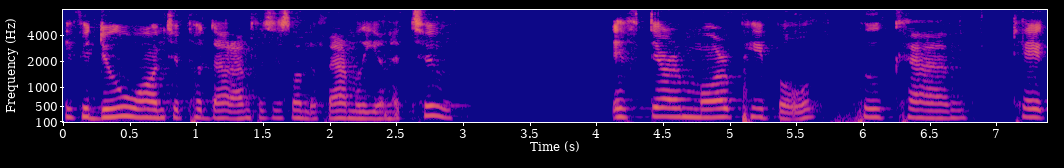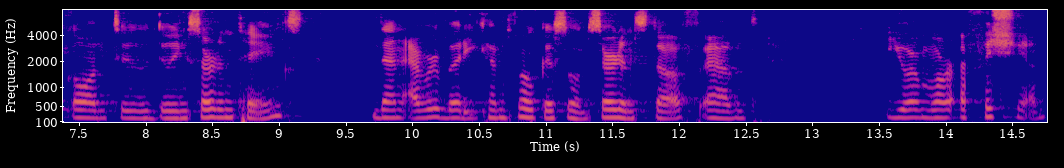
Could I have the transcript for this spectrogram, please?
if you do want to put that emphasis on the family unit too, if there are more people who can take on to doing certain things, then everybody can focus on certain stuff and you're more efficient.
